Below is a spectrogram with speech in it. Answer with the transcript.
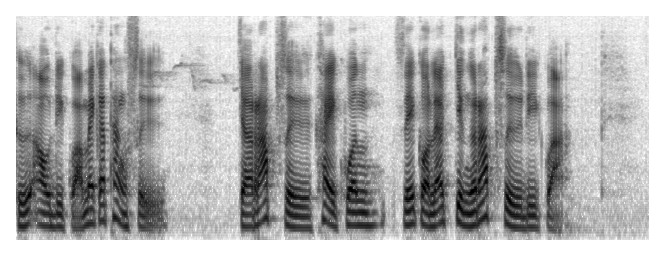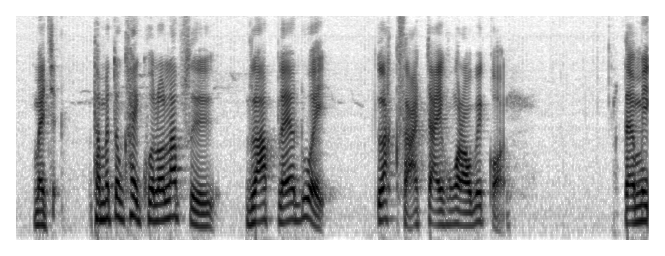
ถือเอาดีกว่าแม้กระทั่งสื่อ จะรับสื่อใครควรเสียก่อนแล้วจึงรับสื่อดีกว่าไม่ ทำไมต้องใครควรเรารับสื่อรับแล้วด้วยรักษาใจของเราไว้ก่อน แต่มี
